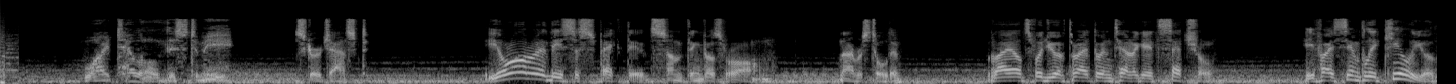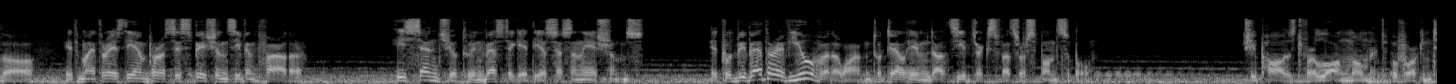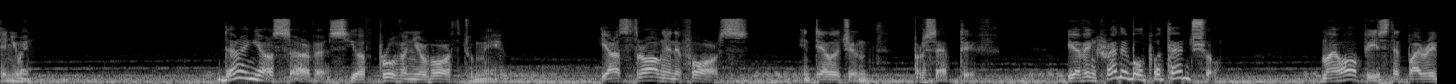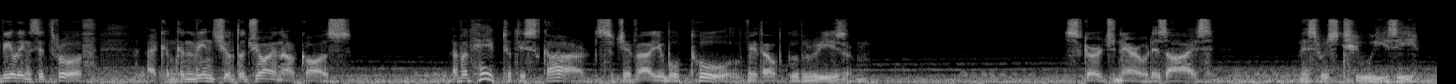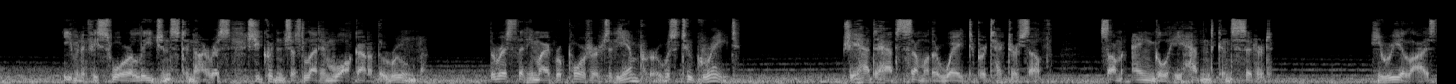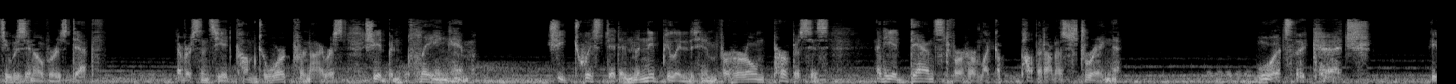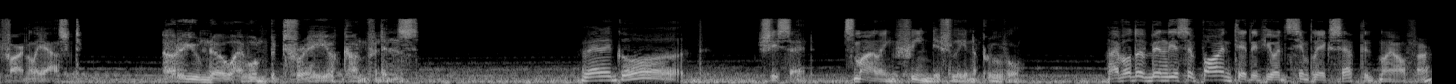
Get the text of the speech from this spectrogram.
Why tell all this to me? Scourge asked. You already suspected something was wrong, Nyriss told him. Why else would you have tried to interrogate Setchel? If I simply kill you, though, it might raise the Emperor's suspicions even further. He sent you to investigate the assassinations. It would be better if you were the one to tell him Darth Xedrix was responsible. She paused for a long moment before continuing. During your service, you have proven your worth to me. You are strong in the Force, intelligent, perceptive. You have incredible potential. My hope is that by revealing the truth, I can convince you to join our cause. I would hate to discard such a valuable tool without good reason. Scourge narrowed his eyes. This was too easy. Even if he swore allegiance to Nyriss, she couldn't just let him walk out of the room. The risk that he might report her to the Emperor was too great. She had to have some other way to protect herself, some angle he hadn't considered. He realized he was in over his depth. Ever since he had come to work for Nyriss, she had been playing him. She twisted and manipulated him for her own purposes, and he had danced for her like a puppet on a string. What's the catch? He finally asked. How do you know I won't betray your confidence? Very good, she said, smiling fiendishly in approval. I would have been disappointed if you had simply accepted my offer.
